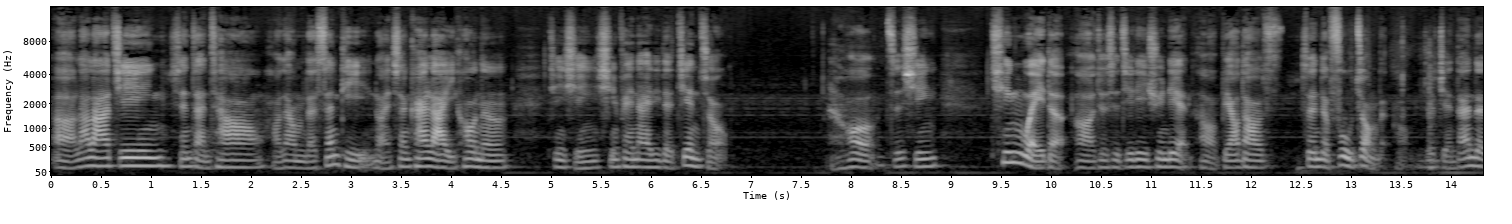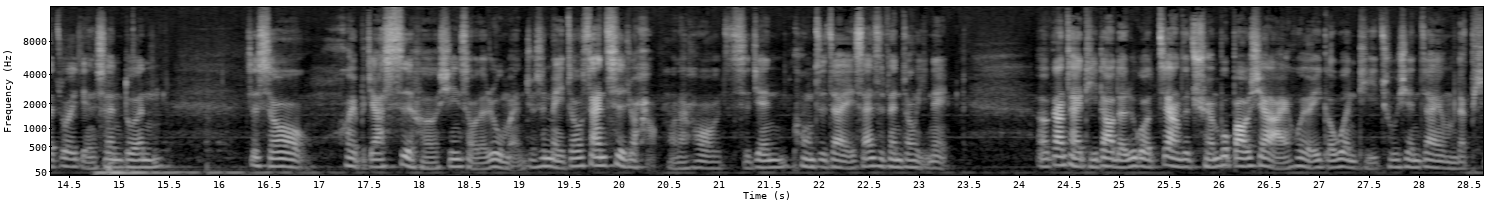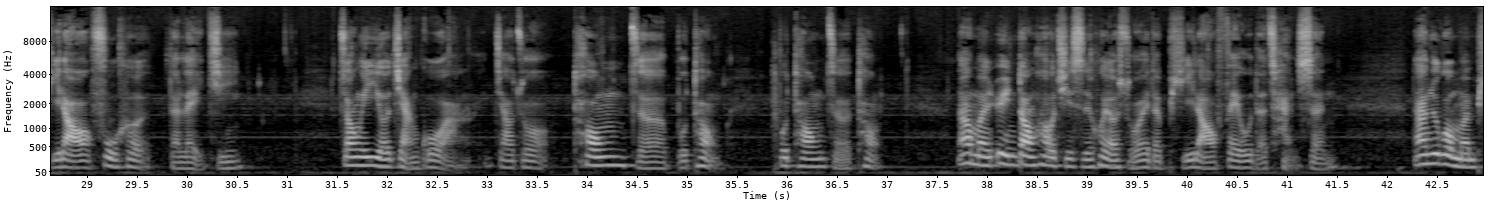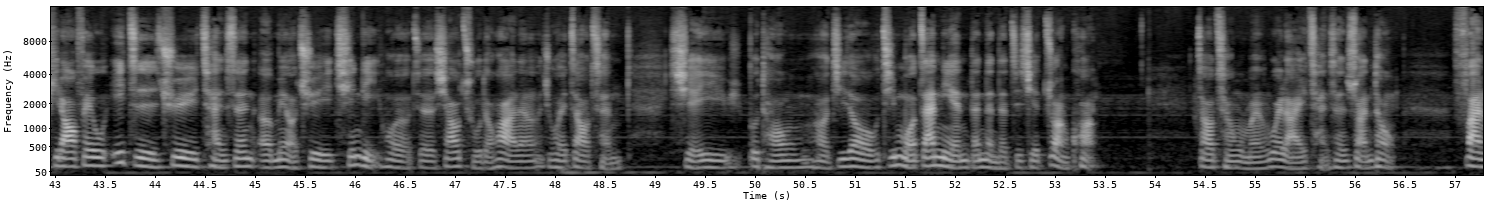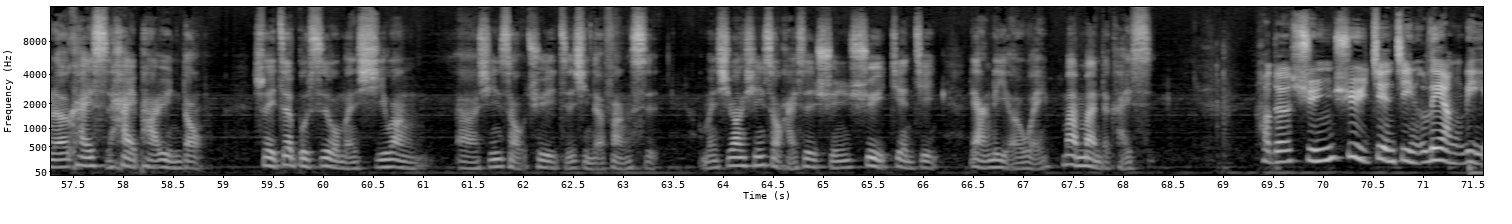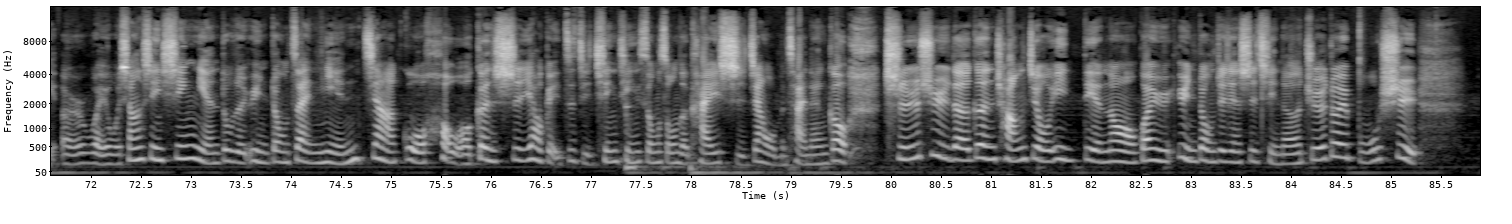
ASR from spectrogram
啊拉拉筋、伸展操，好让我们的身体暖身开来以后呢，进行心肺耐力的健走，然后执行。轻微的啊，就是肌力训练哦，不要到真的负重的哦，就简单的做一点深蹲，这时候会比较适合新手的入门，就是每周三次就好，然后时间控制在三十分钟以内。呃，刚才提到的，如果这样子全部包下来，会有一个问题出现在我们的疲劳负荷的累积。中医有讲过啊，叫做通则不痛，不通则痛。那我们运动后，其实会有所谓的疲劳废物的产生。但如果我们疲劳废物一直去产生，而没有去清理或者消除的话呢，就会造成血液不通和肌肉筋膜粘连等等的这些状况，造成我们未来产生酸痛，反而开始害怕运动。所以这不是我们希望呃新手去执行的方式。我们希望新手还是循序渐进。量力而为，慢慢的开始。好的，循序渐进，量力而为。我相信新年度的运动在年假过后哦，更是要给自己轻轻松松的开始，这样我们才能够持续的更长久一点哦。关于运动这件事情呢，绝对不是。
